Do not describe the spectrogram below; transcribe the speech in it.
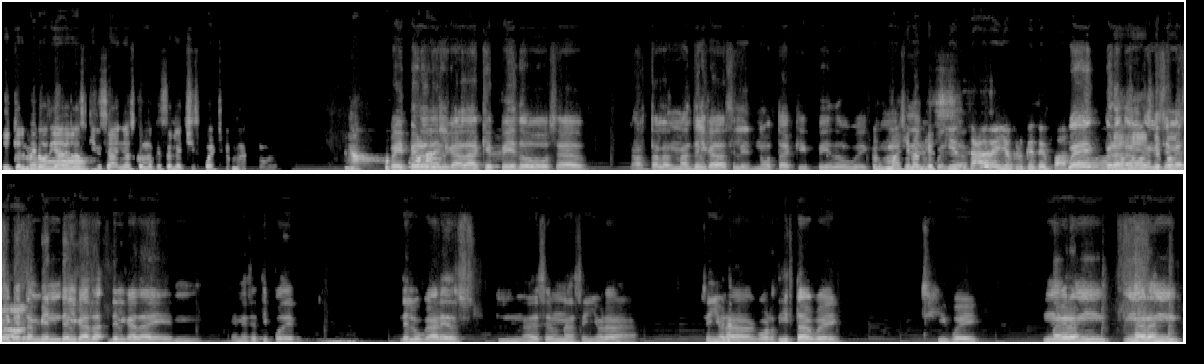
y que el mero día de los 15 años como que se le chispó el chamaco, güey. Güey, pero delgada, ¿qué pedo? O sea, hasta las más delgadas se les nota, ¿qué pedo, güey? Imagino que ¿Quién sabe? Yo creo que se pasa. Güey, pero a, mí se, me hace que también delgada, delgada en, en ese tipo de, de lugares mm, ha de ser una señora, señora gordita, güey. Sí, güey. Una gran, una gran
